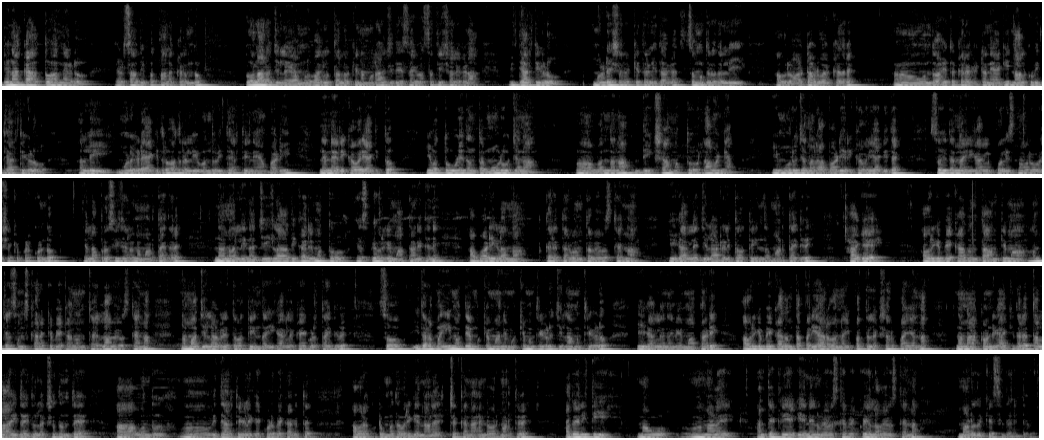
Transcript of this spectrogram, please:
ದಿನಾಂಕ ಹತ್ತು ಹನ್ನೆರಡು ಎರಡು ಸಾವಿರದ ಇಪ್ಪತ್ನಾಲ್ಕರಂದು ಕೋಲಾರ ಜಿಲ್ಲೆಯ ಮುಳಬಾಗಿಲು ತಾಲೂಕಿನ ಮೊರಾರ್ಜಿ ದೇಸಾಯಿ ವಸತಿ ಶಾಲೆಗಳ ವಿದ್ಯಾರ್ಥಿಗಳು ಮುರುಡೇಶ್ವರಕ್ಕೆ ತೆರಳಿದಾಗ ಸಮುದ್ರದಲ್ಲಿ ಅವರು ಆಟ ಆಡಬೇಕಾದ್ರೆ ಒಂದು ಅಹಿತಕರ ಘಟನೆಯಾಗಿ ನಾಲ್ಕು ವಿದ್ಯಾರ್ಥಿಗಳು ಅಲ್ಲಿ ಮುಳುಗಡೆ ಆಗಿದ್ದರು ಅದರಲ್ಲಿ ಒಂದು ವಿದ್ಯಾರ್ಥಿನಿಯ ಬಾಡಿ ನಿನ್ನೆ ರಿಕವರಿ ಆಗಿತ್ತು. ಇವತ್ತು ಉಳಿದಂಥ ಮೂರು ಜನ ವಂದನಾ, ದೀಕ್ಷಾ ಮತ್ತು ಲಾವಣ್ಯ ಈ ಮೂರು ಜನರ ಬಾಡಿ ರಿಕವರಿ ಆಗಿದೆ. ಸೊ, ಇದನ್ನು ಈಗಾಗಲೇ ಪೊಲೀಸ್ನವರು ವಶಕ್ಕೆ ಪಡ್ಕೊಂಡು ಎಲ್ಲ ಪ್ರೊಸೀಜರನ್ನು ಮಾಡ್ತಾ ಇದ್ದಾರೆ. ನಾನು ಅಲ್ಲಿನ ಜಿಲ್ಲಾಧಿಕಾರಿ ಮತ್ತು ಎಸ್ ಪಿ ಅವರಿಗೆ ಮಾತನಾಡಿದ್ದೇನೆ. ಆ ಬಾಡಿಗಳನ್ನು ಕರೆತರುವಂಥ ವ್ಯವಸ್ಥೆಯನ್ನು ಈಗಾಗಲೇ ಜಿಲ್ಲಾಡಳಿತ ವತಿಯಿಂದ ಮಾಡ್ತಾ ಇದ್ದೀವಿ. ಹಾಗೆ ಅವರಿಗೆ ಬೇಕಾದಂಥ ಅಂತಿಮ ಅಂತ್ಯ ಸಂಸ್ಕಾರಕ್ಕೆ ಬೇಕಾದಂಥ ಎಲ್ಲ ವ್ಯವಸ್ಥೆಯನ್ನು ನಮ್ಮ ಜಿಲ್ಲಾಡಳಿತ ವತಿಯಿಂದ ಈಗಾಗಲೇ ಕೈಗೊಳ್ತಾ ಇದ್ದೀವಿ. ಸೊ, ಇದರ ಈ ಮಧ್ಯೆ ಮುಖ್ಯ ಮಾನ್ಯ ಮುಖ್ಯಮಂತ್ರಿಗಳು, ಜಿಲ್ಲಾ ಮಂತ್ರಿಗಳು ಈಗಾಗಲೇ ನನಗೆ ಮಾತನಾಡಿ ಅವರಿಗೆ ಬೇಕಾದಂಥ ಪರಿಹಾರವನ್ನು ಇಪ್ಪತ್ತು ಲಕ್ಷ ರೂಪಾಯಿಯನ್ನು ನನ್ನ ಅಕೌಂಟ್ಗೆ ಹಾಕಿದ್ದಾರೆ. ತಲಾ ಐದೈದು ಲಕ್ಷದಂತೆ ಆ ಒಂದು ವಿದ್ಯಾರ್ಥಿಗಳಿಗೆ ಕೊಡಬೇಕಾಗುತ್ತೆ. ಅವರ ಕುಟುಂಬದವರಿಗೆ ನಾಳೆ ಚೆಕ್ಕನ್ನು ಹ್ಯಾಂಡ್ ಓವರ್ ಮಾಡ್ತೇವೆ. ಅದೇ ರೀತಿ ನಾವು ನಾಳೆ ಅಂತ್ಯಕ್ರಿಯೆಗೆ ಏನೇನು ವ್ಯವಸ್ಥೆ ಬೇಕು, ಎಲ್ಲ ವ್ಯವಸ್ಥೆಯನ್ನು ಮಾಡೋದಕ್ಕೆ ಸಿದ್ಧರಿದ್ದೇವೆ.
